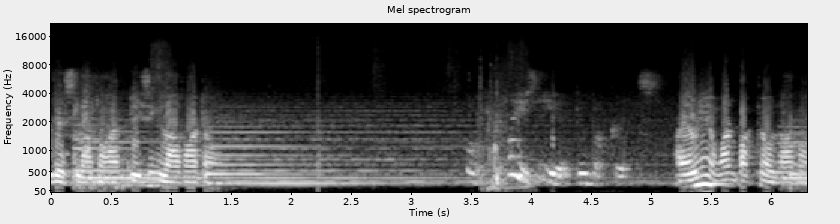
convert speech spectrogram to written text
this, this is really Careful, there's lava. I'm placing lava down. Oh, I thought you said you had two buckets. I only have one bucket of lava.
